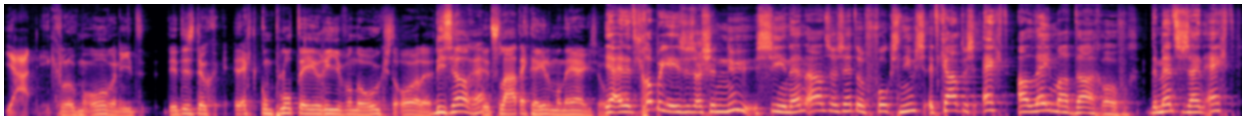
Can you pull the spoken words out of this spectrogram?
Ja, ik geloof mijn oren niet. Dit is toch echt complottheorieën van de hoogste orde. Bizar, hè? Dit slaat echt helemaal nergens op. Ja, en het grappige is dus als je nu CNN aan zou zetten of Fox News, het gaat dus echt alleen maar daarover. De mensen zijn echt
